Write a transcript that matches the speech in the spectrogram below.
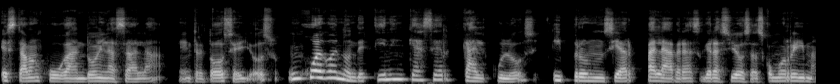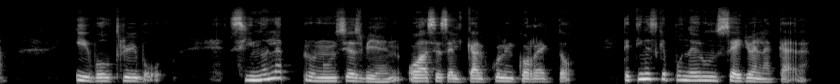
estaban jugando en la sala, entre todos ellos, un juego en donde tienen que hacer cálculos y pronunciar palabras graciosas como rima. Evil dribble. Si no la pronuncias bien o haces el cálculo incorrecto, te tienes que poner un sello en la cara.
